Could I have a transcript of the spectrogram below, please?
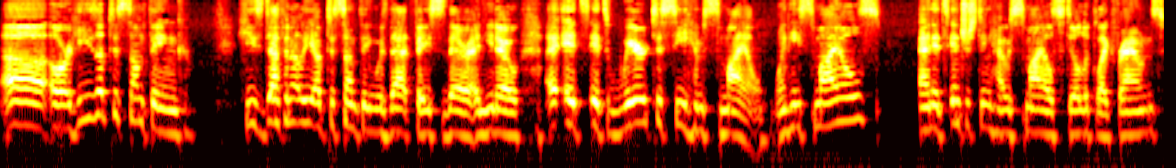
uh or he's up to something he's definitely up to something with that face there and you know it's it's weird to see him smile when he smiles and it's interesting how his smiles still look like frowns.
